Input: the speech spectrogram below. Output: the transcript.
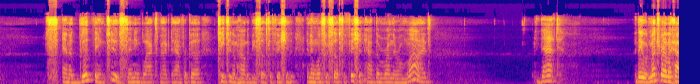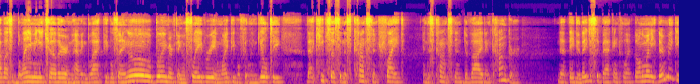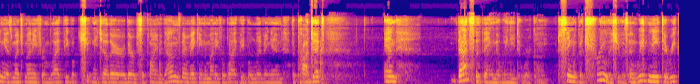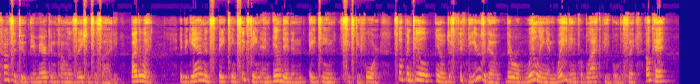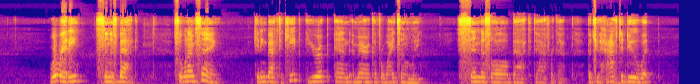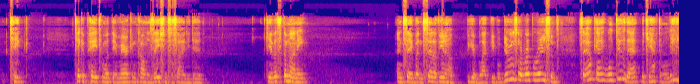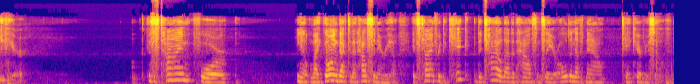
and a good thing too, sending blacks back to Africa, teaching them how to be self-sufficient, and then once they're self-sufficient, have them run their own lives. That they would much rather have us blaming each other and having black people saying, oh, blame everything on slavery and white people feeling guilty. That keeps us in this constant fight and this constant divide and conquer that they do. They just sit back and collect all the money. They're making as much money from black people shooting each other. They're supplying the guns. They're making the money for black people living in the projects. And that's the thing that we need to work on, seeing what the true issue is. And we need to reconstitute the American Colonization Society. By the way, it began in 1816 and ended in 1864. So up until, you know, just 50 years ago, they were willing and waiting for black people to say, okay, we're ready, send us back. So what I'm saying, getting back to keep Europe and America for whites only, send us all back to Africa. But you have to do what, take, take a page from what the American Colonization Society did. Give us the money, and say, but instead of, you know, your black people, give us our reparations, say, okay, we'll do that, but you have to leave here. Because it's time for, you know, like going back to that house scenario, it's time for to kick the child out of the house and say, you're old enough now, take care of yourself.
